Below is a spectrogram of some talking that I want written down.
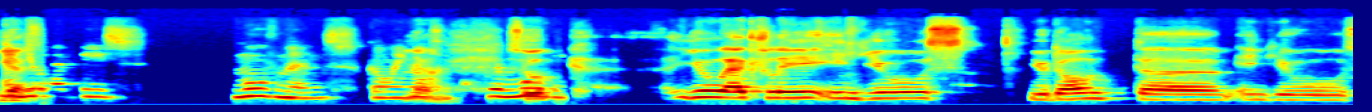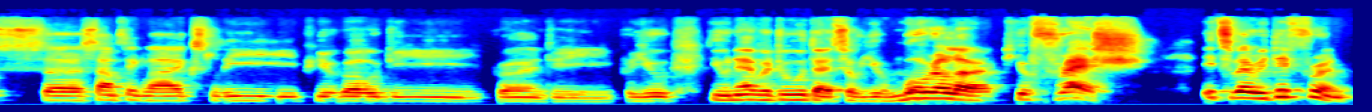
and yes. you have these movements going yes. on You're so moving. you actually induce you don't uh, induce uh, something like sleep you go deeper and deeper you you never do that so you're more alert you're fresh. It's very different.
